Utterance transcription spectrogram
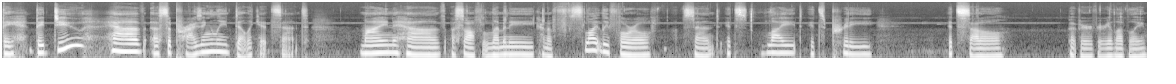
They they do have a surprisingly delicate scent. Mine have a soft lemony, kind of slightly floral scent. It's light, it's pretty, it's subtle, but very, very lovely.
